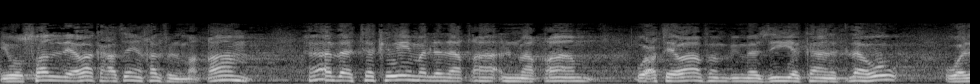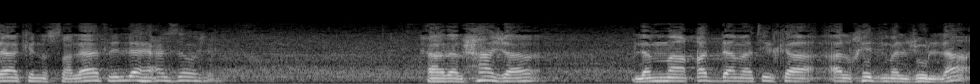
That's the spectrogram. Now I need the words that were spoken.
يصلي ركعتين خلف المقام هذا تكريما للمقام واعترافا بمزية كانت له ولكن الصلاة لله عز وجل. هذا الحجر لما قدم تلك الخدمة الجلة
